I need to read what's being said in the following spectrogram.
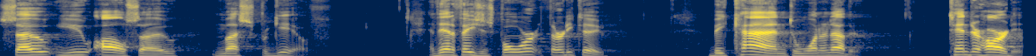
so you also must forgive. And then Ephesians 4 32. Be kind to one another, tenderhearted,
